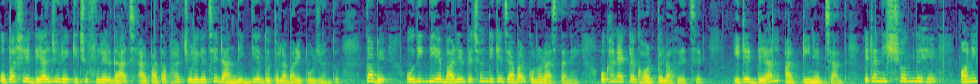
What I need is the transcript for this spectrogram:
ওপাশের দেয়াল জুড়ে কিছু ফুলের গাছ আর পাতা পাতাপাহাড় চলে গেছে ডান দিক দিয়ে দোতলা বাড়ি পর্যন্ত। তবে ওদিক দিয়ে বাড়ির পেছন দিকে যাবার কোনো রাস্তা নেই। ওখানে একটা ঘর তোলা হয়েছে। ইটের দেয়াল আর টিনের ছাদ। এটা নিঃসন্দেহে অনেক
